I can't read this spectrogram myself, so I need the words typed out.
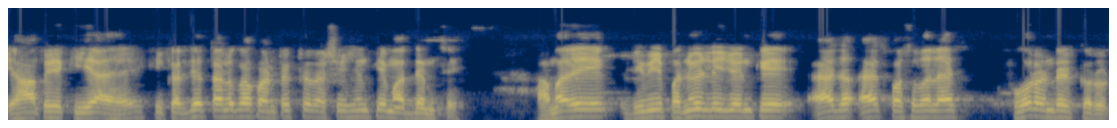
यहाँ पे किया है कि कर्जत तालुका कॉन्ट्रैक्टर एसोसिएशन के माध्यम से हमारे जीबी पनवेल डिवीज़न के as as possible as 400 crore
